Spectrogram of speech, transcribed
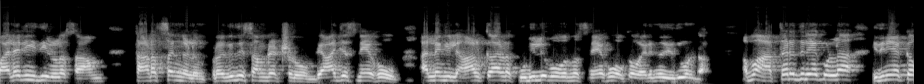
പല രീതിയിലുള്ള സാം തടസ്സങ്ങളും പ്രകൃതി സംരക്ഷണവും രാജ്യസ്നേഹവും അല്ലെങ്കിൽ ആൾക്കാരുടെ കുടിൽ പോകുന്ന സ്നേഹവും ഒക്കെ വരുന്നത് ഇതുകൊണ്ടാണ് അപ്പൊ അത്തരത്തിലേക്കുള്ള ഇതിനെയൊക്കെ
